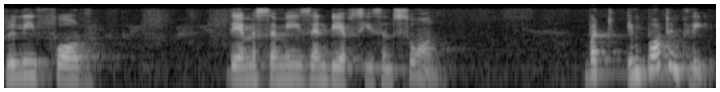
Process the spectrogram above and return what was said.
relief for the MSMEs, NBFCs, and so on. But importantly,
